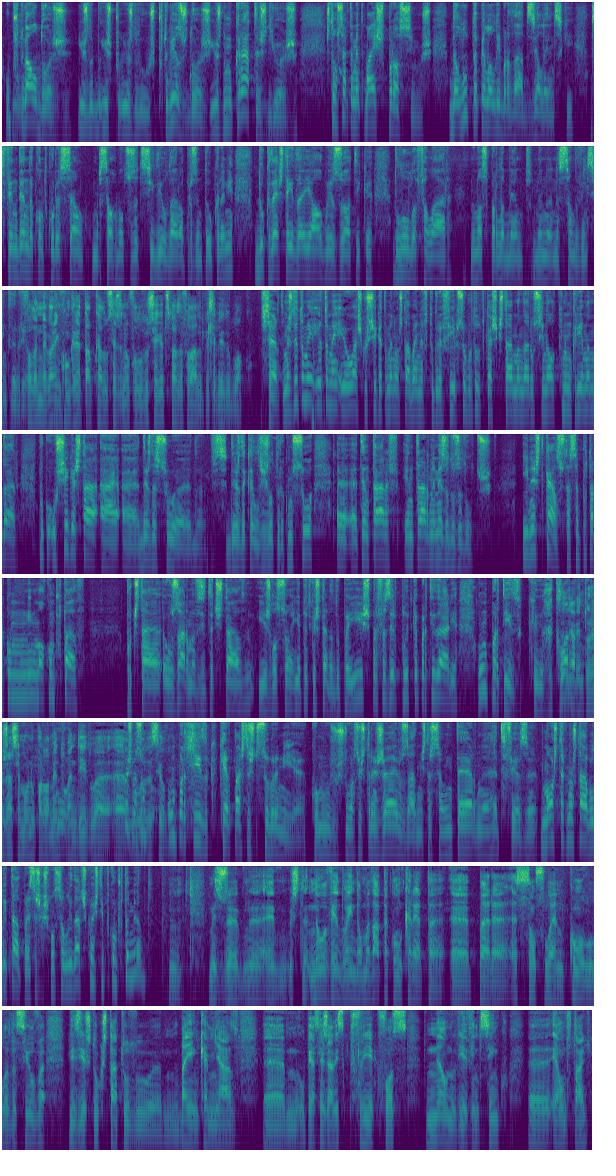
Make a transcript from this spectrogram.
O Portugal de hoje e, os, e os- os- os portugueses de hoje e os democratas de hoje estão certamente mais próximos da luta pela liberdade de Zelensky, defendendo a condecoração que Marcelo Rebelo de Sousa decidiu dar ao Presidente da Ucrânia, do que desta ideia algo exótica de Lula falar no nosso Parlamento na, na- sessão do 25 de Abril. Falando agora em concreto, há bocado o Sérgio não falou do Chega, tu estás a falar do PCB e do Bloco. Certo, mas eu também, eu também eu acho que o Chega também não está bem na fotografia, sobretudo porque acho que está a mandar o sinal que não queria mandar. Porque o Chega está, a- a- desde, a sua, desde que a legislatura começou, a, a tentar entrar na mesa dos adultos. E neste caso está-se a portar como um menino mal comportado. Porque está a usar uma visita de Estado e, as relações, e a política externa do país para fazer política partidária. Um partido que reclama... A Ventura já chamou no Parlamento bandido a, a Pois, Lula um, da Silva. um partido que quer pastas de soberania, como os negócios estrangeiros, a administração interna, a defesa, mostra que não está habilitado para essas responsabilidades com este tipo de comportamento. Hum. Mas eh, eh, não havendo ainda uma data concreta eh, para a sessão solene com o Lula da Silva, dizias tu que está tudo bem encaminhado. O PSD já disse preferia que fosse não no dia 25. Eh, É um detalhe?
